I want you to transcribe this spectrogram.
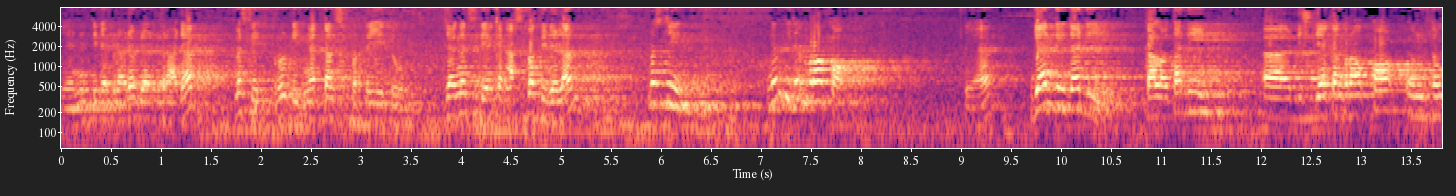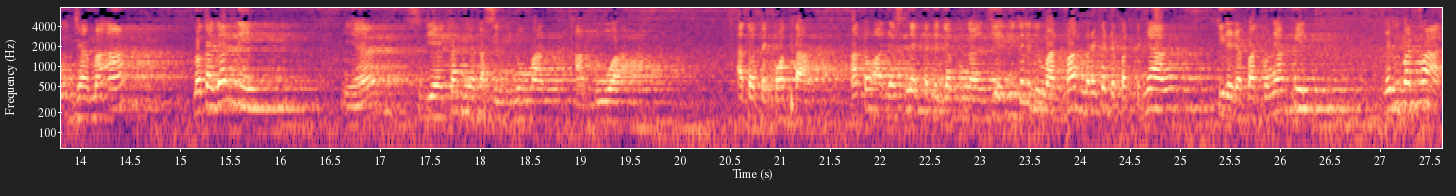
Ya, ini tidak berada terhadap masjid. Perlu diingatkan seperti itu. Jangan sediakan asbak di dalam masjid. Dan tidak merokok. Ya, ganti tadi. Kalau tadi e, disediakan rokok untuk jamaah, maka ganti ya sediakan ya kasih minuman aqua atau teh kotak atau ada snack ketika pengajian. Itu lebih manfaat mereka dapat kenyang tidak dapat penyakit. Lebih manfaat.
